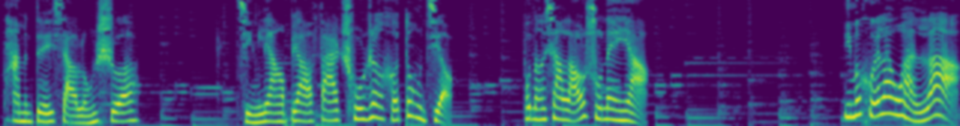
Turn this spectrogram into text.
他们对小龙说：“尽量不要发出任何动静，不能像老鼠那样。”你们回来晚了，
